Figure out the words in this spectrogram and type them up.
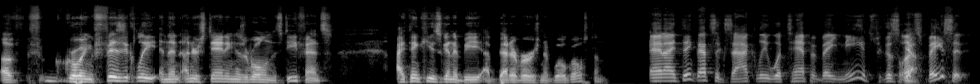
of growing physically and then understanding his role in this defense, I think he's going to be a better version of Will Gholston. And I think that's exactly what Tampa Bay needs because let's yeah. face it,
